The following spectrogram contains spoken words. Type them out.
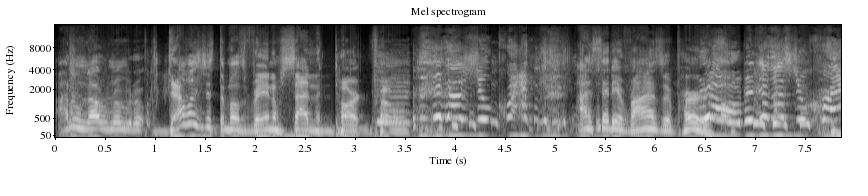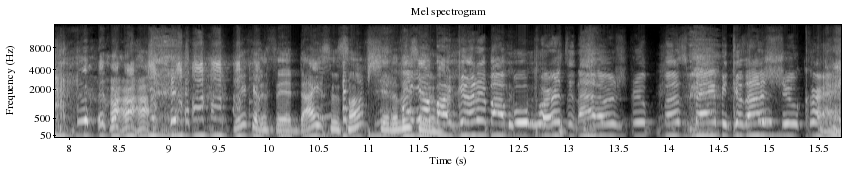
I do not remember the. that was just the most random shot in the dark, bro. Because I shoot crack. I said it rhymes with purse. No, because I shoot crack. We could have said dice or some shit. At least I least got it- my gun in my blue purse and I don't shoot bust back because I shoot crack.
